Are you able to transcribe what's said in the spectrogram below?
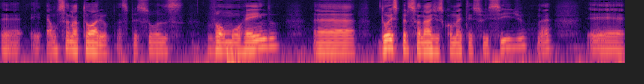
é, é um sanatório. As pessoas vão morrendo, é, dois personagens cometem suicídio, né? É,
